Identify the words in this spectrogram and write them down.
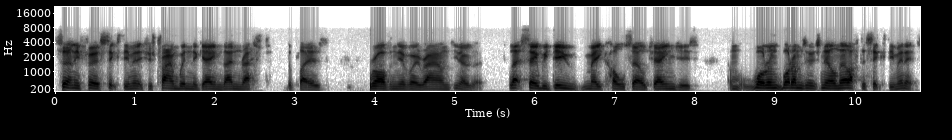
certainly first sixty minutes. Just try and win the game, then rest the players, rather than the other way around. You know, let's say we do make wholesale changes, and what what happens if it's nil nil after sixty minutes?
